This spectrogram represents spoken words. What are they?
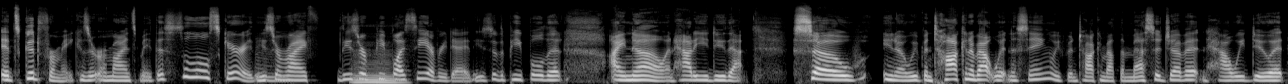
it's good for me because it reminds me this is a little scary. These are Mm. my, these are people Mm. I see every day. These are the people that I know. And how do you do that? So, you know, we've been talking about witnessing, we've been talking about the message of it and how we do it.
